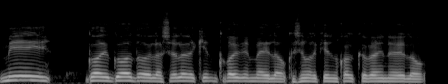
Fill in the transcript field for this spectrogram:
מי גוי גודל, אשר לא אלוקים קרובים אלו, כשם אלוקים לכל קרובינו אלו.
